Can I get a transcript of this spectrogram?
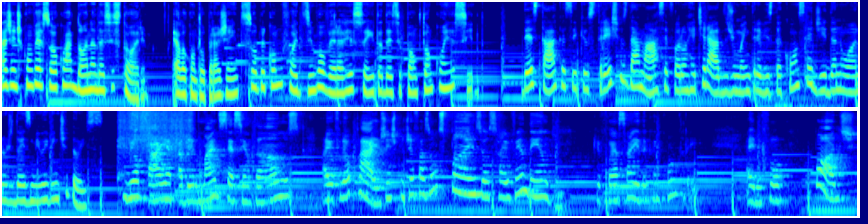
a gente conversou com a dona dessa história. Ela contou pra gente sobre como foi desenvolver a receita desse pão tão conhecido. Destaca-se que os trechos da Márcia foram retirados de uma entrevista concedida no ano de 2022. Meu pai é padeiro mais de 60 anos. Aí eu falei, ô pai, a gente podia fazer uns pães, eu saio vendendo, que foi a saída que eu encontrei. Aí ele falou, pode.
